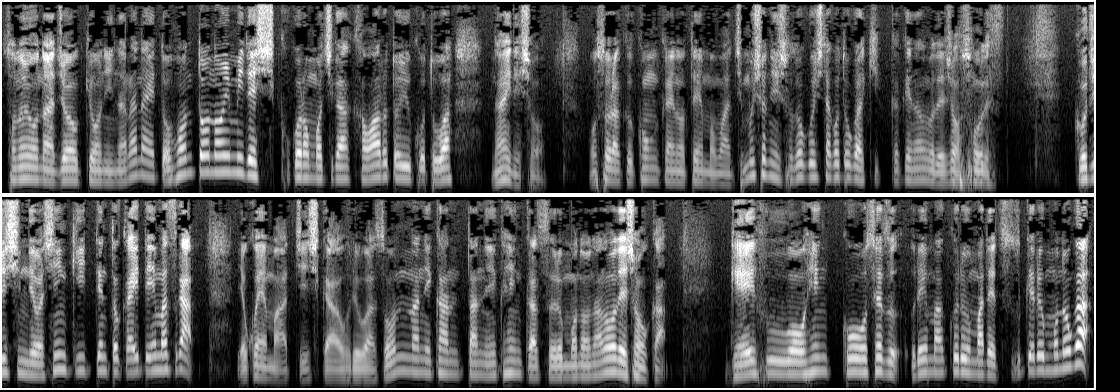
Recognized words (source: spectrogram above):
そのような状況にならないと本当の意味で心持ちが変わるということはないでしょう。おそらく今回のテーマは事務所に所属したことがきっかけなのでしょう。そうです。ご自身では新規一点と書いていますが、横山あっち石川不良はそんなに簡単に変化するものなのでしょうか。芸風を変更せず売れまくるまで続けるものが、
